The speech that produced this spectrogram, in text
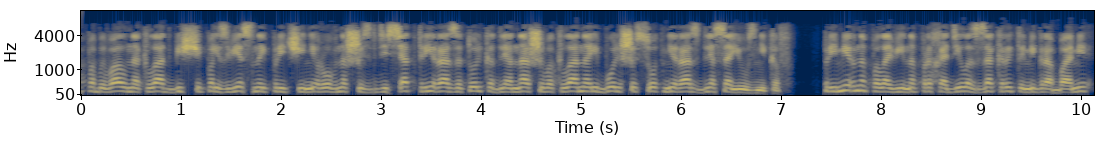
побывал на кладбище по известной причине ровно 63 раза только для нашего клана и больше сотни раз для союзников. Примерно половина проходила с закрытыми гробами,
